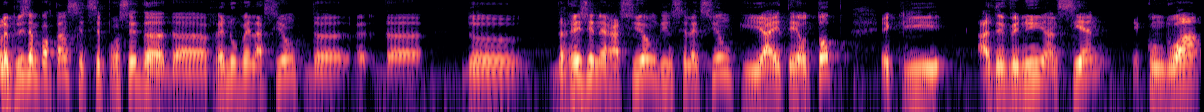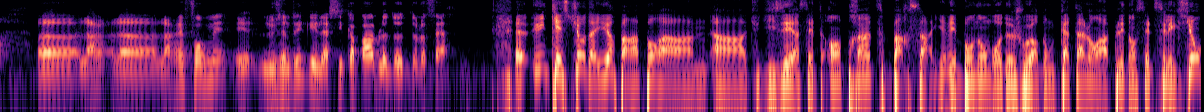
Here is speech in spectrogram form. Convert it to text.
le plus important, c'est ce procès de, de renouvellation, de, régénération d'une sélection qui a été au top et qui a devenu ancienne et qu'on doit euh, la, réformer. Et Luis Enrique, est si capable de le faire. Euh, une question d'ailleurs par rapport à, tu disais, à cette empreinte Barça. Il y avait bon nombre de joueurs donc catalans appelés dans cette sélection.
